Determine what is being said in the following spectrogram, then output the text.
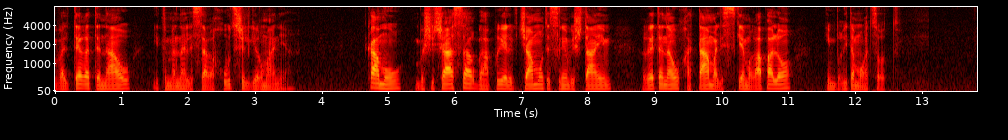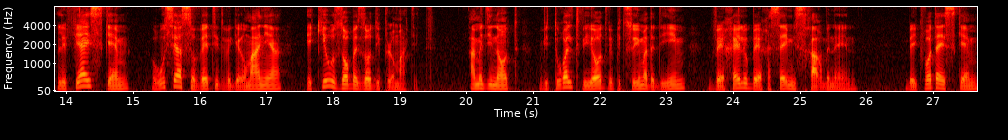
ולטר רטנאו התמנה לשר החוץ של גרמניה. כאמור, ב-16 באפריל 1922 רטנאו חתם על הסכם רפלו עם ברית המועצות. לפי ההסכם, רוסיה הסובייטית וגרמניה הכירו זו בזו דיפלומטית. המדינות ויתרו על תביעות ופיצויים הדדיים והחלו ביחסי מסחר ביניהן. בעקבות ההסכם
